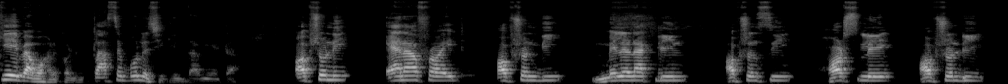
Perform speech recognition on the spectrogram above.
কে ব্যবহার করেন? ক্লাসে বলেছি কিন্তু আমি এটা। Option A Anna Freud option B Melanie Klein option C Horsley, option D,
